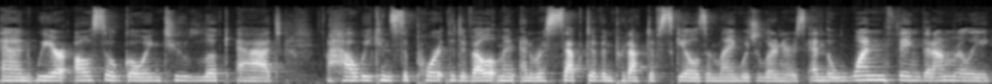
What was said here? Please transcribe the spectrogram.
and we are also going to look at how we can support the development and receptive and productive skills in language learners. And the one thing that I'm really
